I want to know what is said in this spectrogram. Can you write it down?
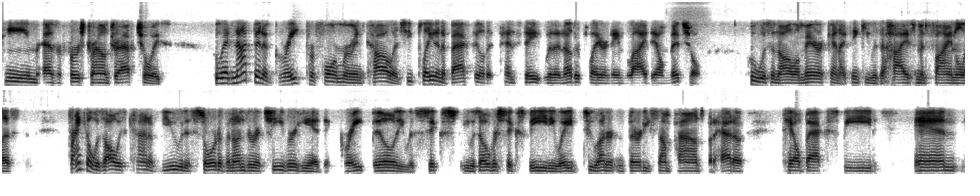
team as a first round draft choice, who had not been a great performer in college. He played in a backfield at Penn State with another player named Lydell Mitchell, who was an All American. I think he was a Heisman finalist. Franco was always kind of viewed as sort of an underachiever. He had a great build. He was six. He was over six feet. He weighed 230 some pounds, but had a tailback speed and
